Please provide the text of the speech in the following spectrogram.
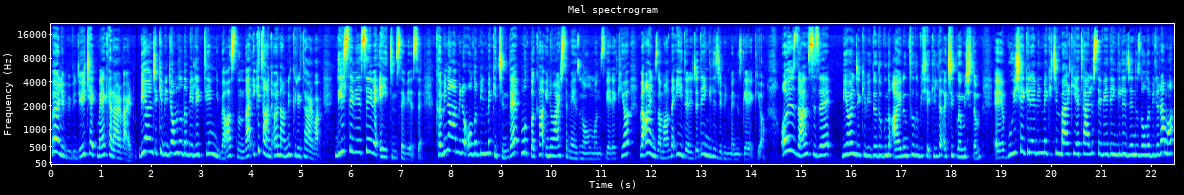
böyle bir videoyu çekmeye karar verdim. Bir önceki videomda da belirttiğim gibi aslında iki tane önemli kriter var. Dil seviyesi ve eğitim seviyesi. Kabin amiri olabilmek için de mutlaka üniversite mezunu olmanız gerekiyor ve aynı zamanda iyi derecede İngilizce bilmeniz gerekiyor. O yüzden size bir önceki videoda bunu ayrıntılı bir şekilde açıklamıştım. Ee, bu işe girebilmek için belki yeterli seviyede İngilizceniz olabilir ama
